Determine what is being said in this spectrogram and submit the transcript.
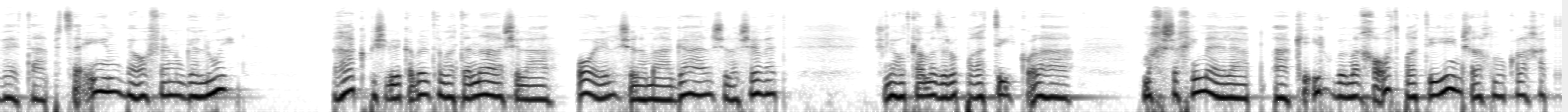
ואת הפצעים באופן גלוי, רק בשביל לקבל את המתנה של האוהל, של המעגל, של השבט, של לראות כמה זה לא פרטי, כל המחשכים האלה, הכאילו במרכאות פרטיים, שאנחנו כל אחת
